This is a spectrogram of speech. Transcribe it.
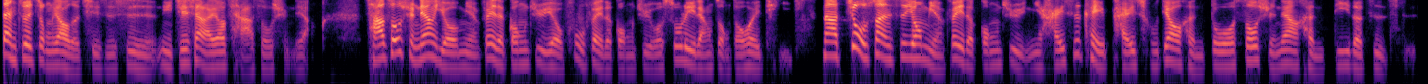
但最重要的其实是你接下来要查搜寻量。查搜寻量有免费的工具，也有付费的工具。我书里两种都会提。那就算是用免费的工具，你还是可以排除掉很多搜寻量很低的字词，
